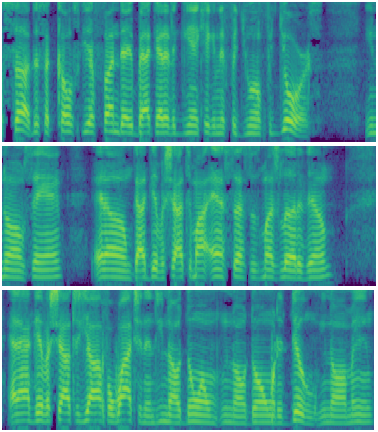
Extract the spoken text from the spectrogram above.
what's up? This is a iskosi umfundisi back at it again, kicking it for you and for yours. You know what I'm saying? And um, gotta give a shout to my ancestors, much love to them. And I give a shout to y'all for watching and you know doing you know doing what it do. You know what I mean?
